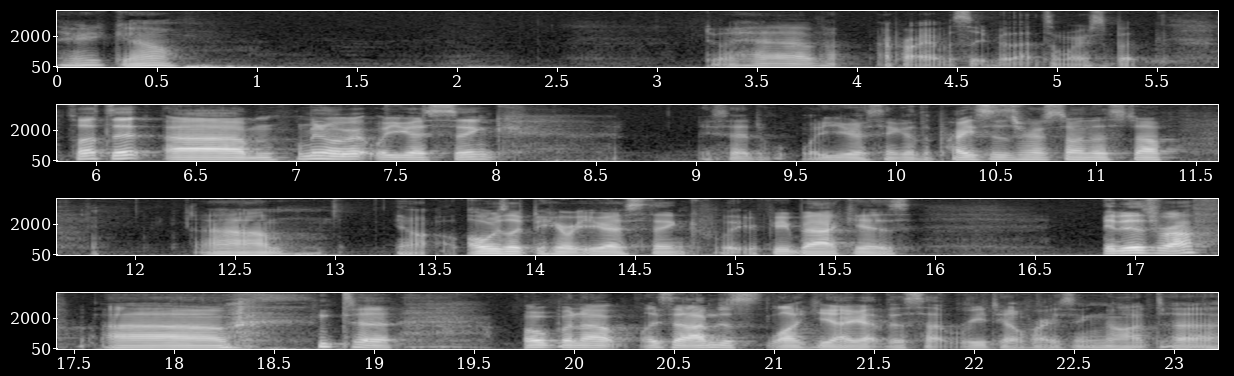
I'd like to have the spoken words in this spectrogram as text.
there you go. Do I have? I probably have a sleeve for that somewhere. But so that's it. Um, let me know what you guys think. I said what you guys think of the prices for some of this stuff. Um, you know, always like to hear what you guys think. What your feedback is. It is rough um, to open up. Like I said, I'm just lucky I got this at retail pricing, not uh,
